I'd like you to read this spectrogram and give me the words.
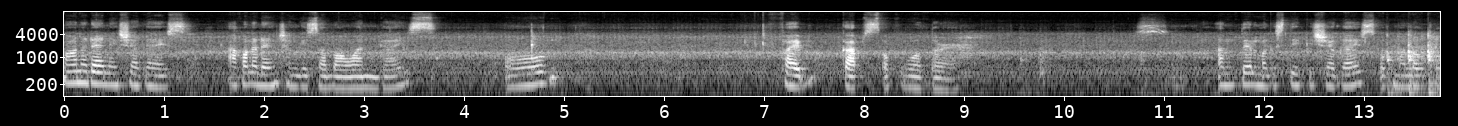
Mga na din siya guys. Ako na din siyang gisabawan guys. O 5 cups of water. So, until mag-sticky siya guys ug maluto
